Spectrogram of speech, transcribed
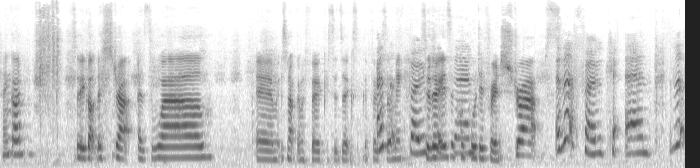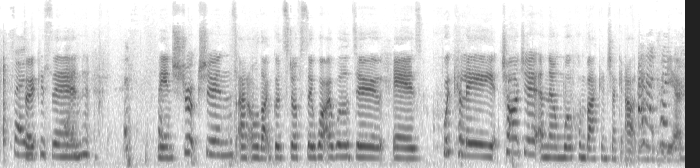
Hang on. So we got this strap as well. Um, it's not going to focus, is it? It's going to focus on me. Focusing? So there is a couple different straps. Is it focusing? Is it focusing? Focusing. The instructions and all that good stuff. So what I will do is quickly charge it and then we'll come back and check it out at the end of the video.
